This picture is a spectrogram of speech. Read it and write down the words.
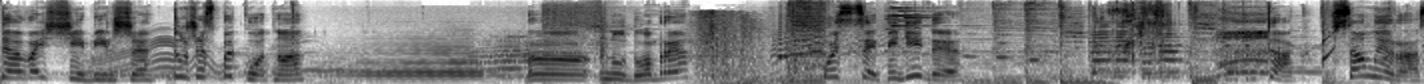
Давай ще більше. Дуже спекотно. Е, ну, добре. Ось це підійде. Так, в самий раз.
